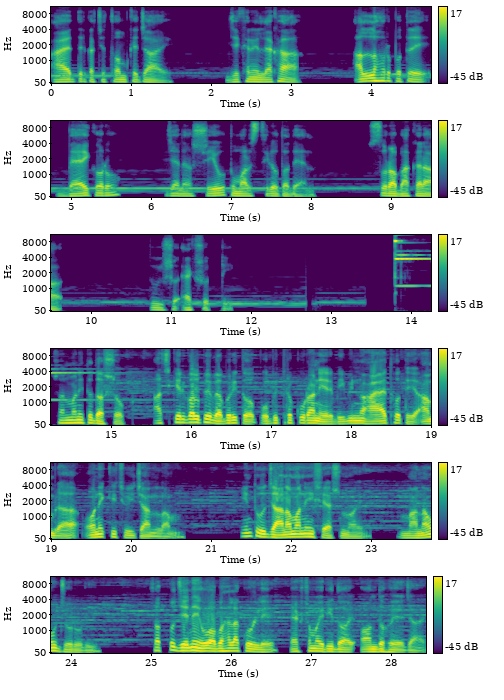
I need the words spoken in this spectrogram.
আয়াতের কাছে থমকে যায় যেখানে লেখা, আল্লাহর পথে ব্যয় করো, যেন সেও তোমার স্থিরতা দেন। সোরা বাকারা দুইশো একষট্টি। সম্মানিত দর্শক, আজকের গল্পে ব্যবহৃত পবিত্র কোরআনের বিভিন্ন আয়াত হতে আমরা অনেক কিছুই জানলাম। কিন্তু জানা মানেই শেষ নয়, মানাও জরুরি। সত্য জেনেও অবহেলা করলে একসময় হৃদয় অন্ধ হয়ে যায়।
